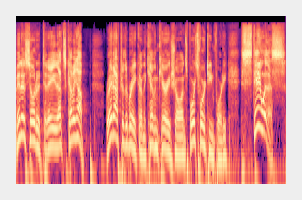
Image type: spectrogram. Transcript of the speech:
Minnesota today. That's coming up right after the break on the Kevin Karius Show on Sports 1440. Stay with us.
